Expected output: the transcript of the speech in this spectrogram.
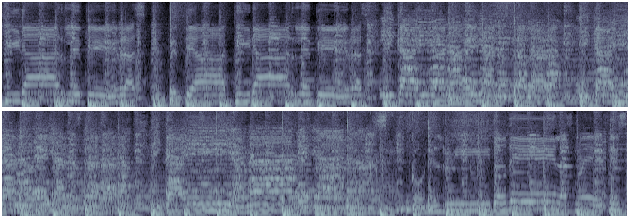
tirarle piedras, empecé a tirarle piedras y caían avellanas, tralara, y caían avellanas, tralara, y caían avellanas. Con el ruido de las nueces,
